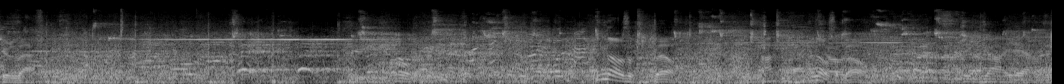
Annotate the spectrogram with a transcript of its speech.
to your left. Oh. That was a bell. Huh? That was a bell. Big guy, yeah.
